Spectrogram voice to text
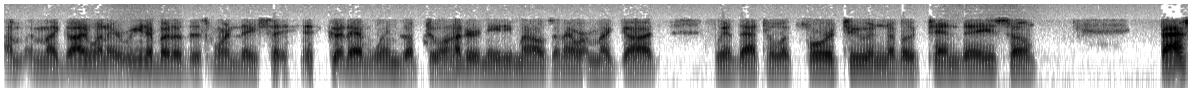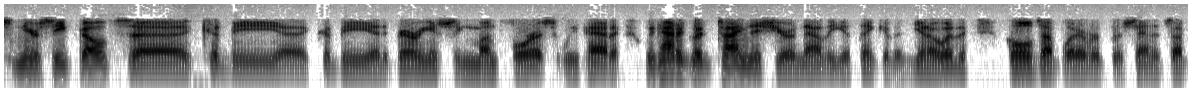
um, my God, when I read about it this morning, they say it could have winds up to 180 miles an hour. My God, we have that to look forward to in about 10 days. So fasten your seatbelts. Uh, could be uh, could be a very interesting month for us. We've had a, we've had a good time this year. Now that you think of it, you know, with the gold's up whatever percent, it's up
